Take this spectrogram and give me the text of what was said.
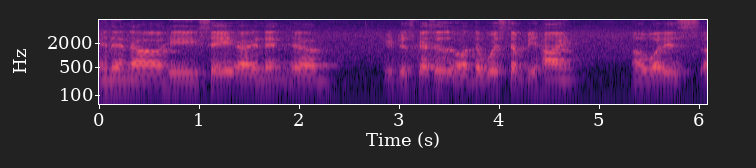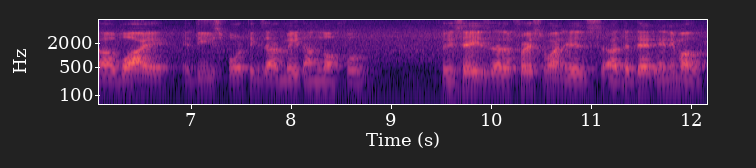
And then uh, he say, uh, and then um, he discusses uh, the wisdom behind uh, what is uh, why these four things are made unlawful. So he says uh, the first one is the dead animal,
